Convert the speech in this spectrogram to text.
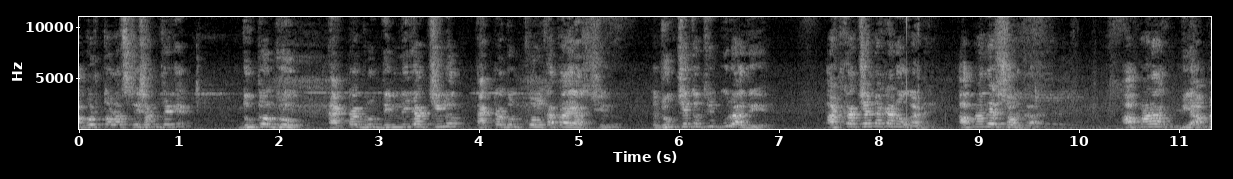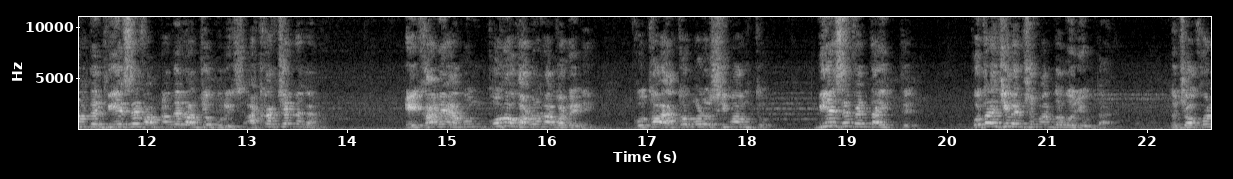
আগরতলা স্টেশন থেকে দুটো গ্রুপ একটা গ্রুপ দিল্লি যাচ্ছিল, একটা গ্রুপ কলকাতায় আসছিল। তো ঢুকছে তো ত্রিপুরা দিয়ে। আটকাচ্ছেন না কেন ওখানে? আপনাদের সরকার। আপনারা আপনাদের বিএসএফ আপনাদের রাজ্য পুলিশ, আটকাচ্ছেন না কেন? এখানে এমন কোনো ঘটনা ঘটেনি। কোথাও এত বড় সীমান্ত। বিএসএফ এর দায়িত্বে। কোথায় ছিলেন সুকান্ত মজুমদার? তো যখন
